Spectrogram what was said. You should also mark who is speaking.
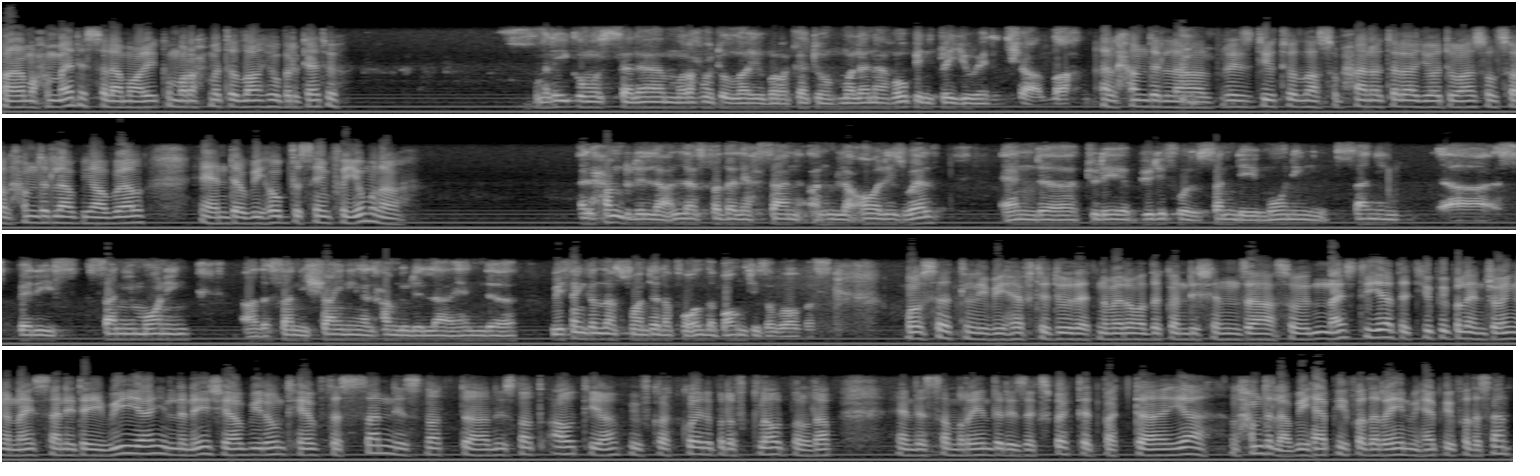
Speaker 1: Mulana Muhammad, Assalamu alaikum wa rahmatullahi wa barakatuh.
Speaker 2: Walaikum assalam wa rahmatullahi wa barakatuh. Maulana, hope and pray you well, inshallah.
Speaker 1: Alhamdulillah, all praise due to Allah subhanahu wa ta'ala. Your du'as also, Alhamdulillah, we are well, and uh, we hope the same for you, Mulana.
Speaker 2: Alhamdulillah, Allah's fadal ihsan, alhamdulillah, all is well. And uh, today, a beautiful Sunday morning, sunny, uh, very sunny morning. Uh, the sun is shining, alhamdulillah. And uh, we thank Allah subhanahu wa ta'ala for all the bounties above us.
Speaker 1: Most certainly, we have to do that no matter what the conditions are. So nice to hear that you people are enjoying a nice sunny day. We are in Indonesia. We don't have the sun is not uh, is not out here. We've got quite a bit of cloud build up, and there's some rain that is expected. But uh, yeah, Alhamdulillah, we're happy for the rain. We're happy for the sun.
